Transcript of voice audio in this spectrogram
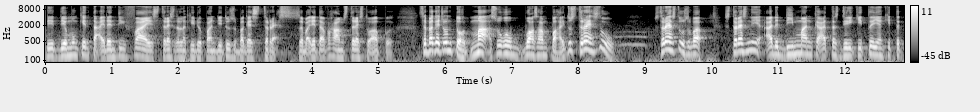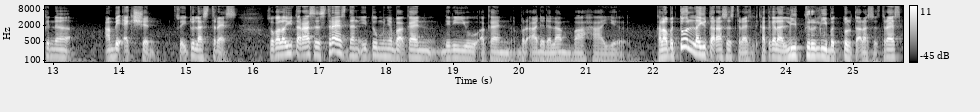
dia, dia mungkin tak identify stress dalam kehidupan dia itu sebagai stress sebab dia tak faham stress tu apa. Sebagai contoh, mak suruh buang sampah, itu stress tu. Stress tu sebab stress ni ada demand ke atas diri kita yang kita kena ambil action. So itulah stress. So kalau you tak rasa stress dan itu menyebabkan diri you akan berada dalam bahaya. Kalau betul lah you tak rasa stres Katakanlah literally betul tak rasa stres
